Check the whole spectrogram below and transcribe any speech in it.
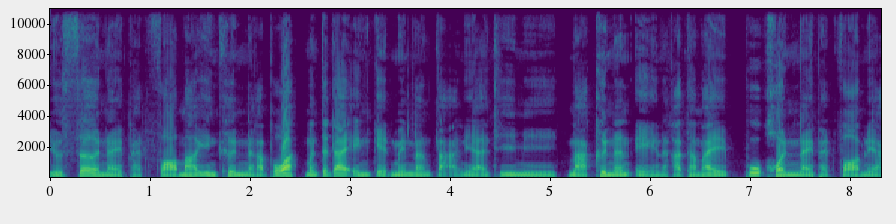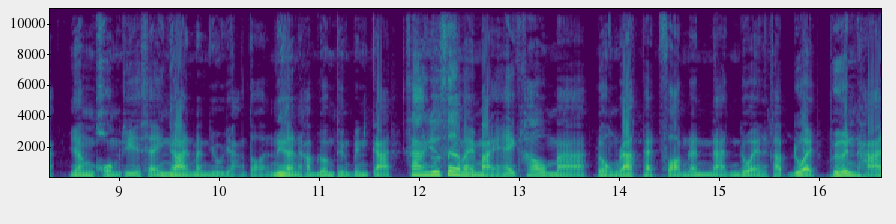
user ในแพลตฟอร์มมากยิ่งขึ้นนะครับ เพราะว่ามันจะได้ engagement ต่างๆเนี่ยที่มีมากขึ้นนั่นเองนะครับทำให้ผู้คนในแพลตฟอร์มเนี่ยยังคงที่จะใช้งานมันอยู่อย่างต่อเนื่องนะครับรวมถึงเป็นการสร้าง user ใหม่ๆ ให้เข้ามาหลงรักแพลตฟอร์มนั้นๆ ด้วยนะครับด้วยพื้นฐาน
